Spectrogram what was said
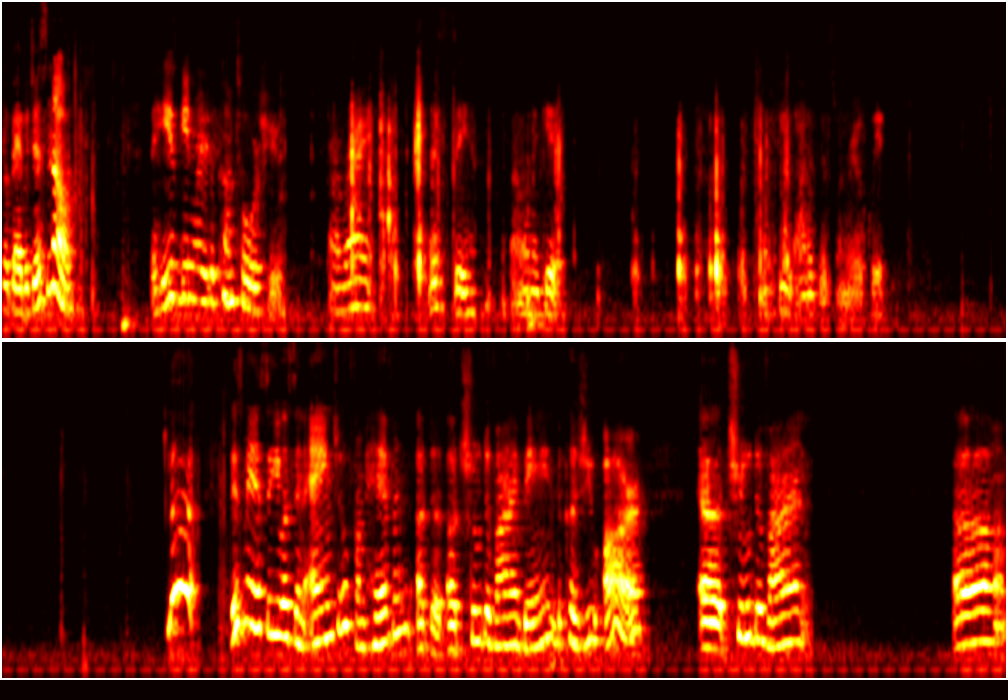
But baby, just know that he's getting ready to come towards you. All right. Let's see if I want to get a few out of this one real quick. Look, this man see you as an angel from heaven, a, a true divine being, because you are a true divine uh,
